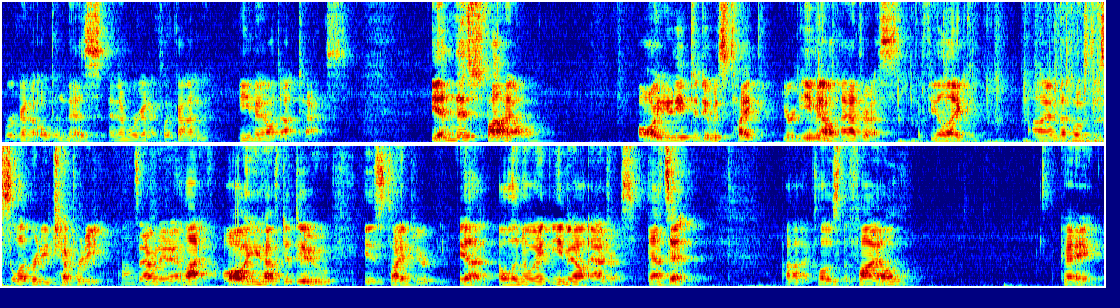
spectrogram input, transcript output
we're going to open this and then we're going to click on email.txt. In this file, all you need to do is type your email address. I feel like I'm the host of Celebrity Jeopardy on Saturday Night Live. All you have to do is type your Illinois email address. That's it. Uh, close the file. Okay,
